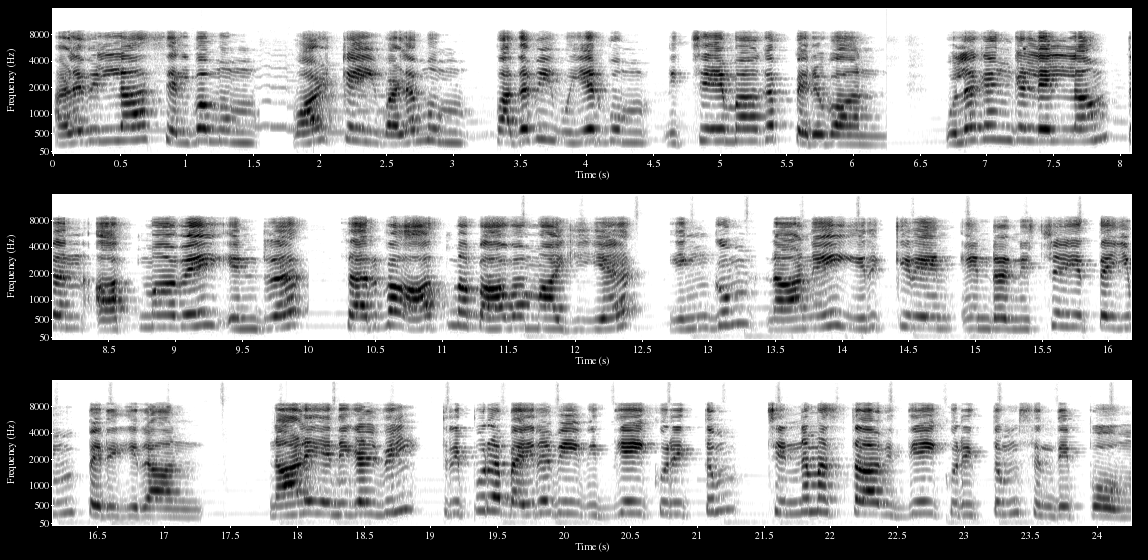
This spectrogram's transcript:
அளவில்லா செல்வமும் வாழ்க்கை வளமும் பதவி உயர்வும் நிச்சயமாக பெறுவான். உலகங்களெல்லாம் தன் ஆத்மாவே என்ற சர்வ ஆத்ம பாவமாகிய எங்கும் நானே இருக்கிறேன் என்ற நிச்சயத்தையும் பெறுகிறான். நாளைய நிகழ்வில் திரிபுர பைரவி வித்யை குறித்தும் சின்னமஸ்தா வித்யை குறித்தும் சிந்திப்போம்.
